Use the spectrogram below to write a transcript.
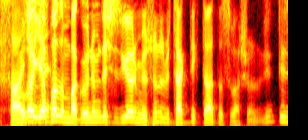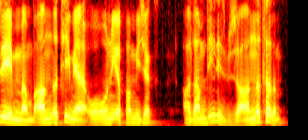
saha Baba içinde yapalım bak önümde siz görmüyorsunuz bir taktik tahtası var. Şunu dizeyim ben anlatayım yani o onu yapamayacak adam değiliz biz anlatalım.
